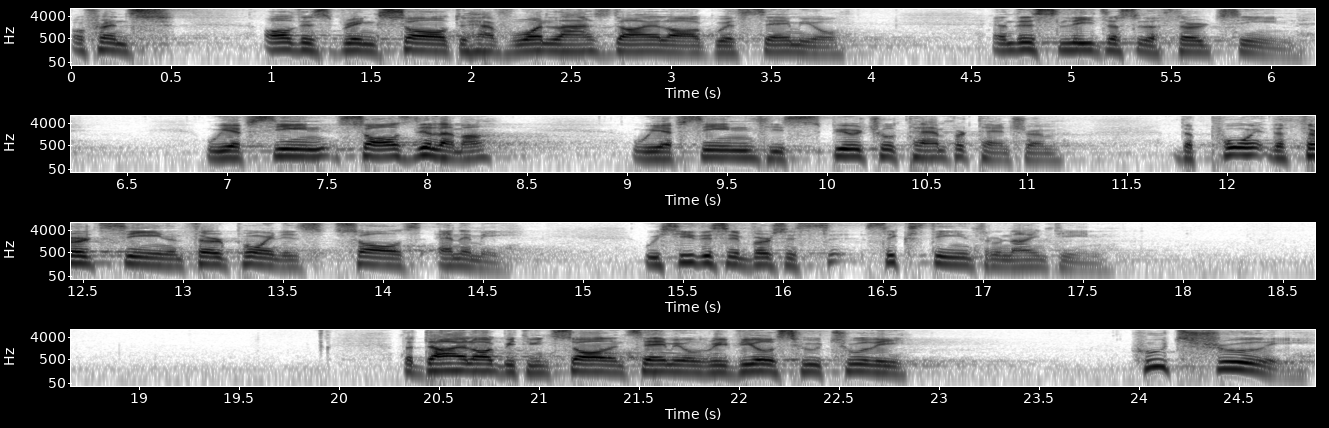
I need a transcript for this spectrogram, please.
Oh, friends, all this brings Saul to have one last dialogue with Samuel. And this leads us to the third scene. We have seen Saul's dilemma, we have seen his spiritual temper tantrum. The, point, the third scene and third point is Saul's enemy. We see this in verses 16 through 19. The dialogue between Saul and Samuel reveals who truly, who truly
